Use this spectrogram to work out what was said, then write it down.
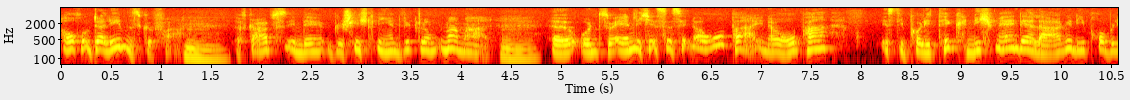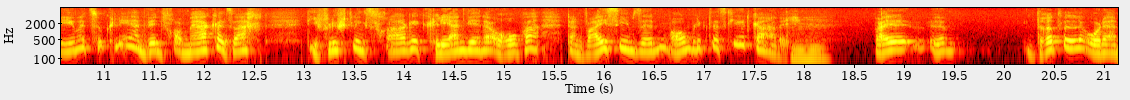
auch unter Lebensgefahr. Mhm. Das gab es in der geschichtlichen Entwicklung immer mal. Mhm. Äh, und so ähnlich ist es in Europa. In Europa ist die Politik nicht mehr in der Lage, die Probleme zu klären. Wenn Frau Merkel sagt, die Flüchtlingsfrage klären wir in Europa, dann weiß sie im selben Augenblick, das geht gar nicht. Mhm. Weil äh, ein Drittel oder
